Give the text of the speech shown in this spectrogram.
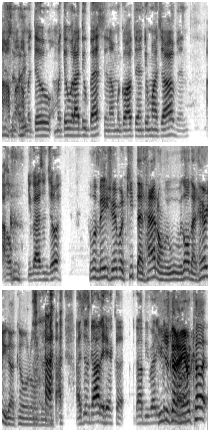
I'm, gonna do I'm gonna do what I do best, and I'm gonna go out there and do my job, and I hope you guys enjoy. I'm amazed you're able to keep that hat on with, with all that hair you got going on. There. I just got a haircut. I gotta be ready. You just got a haircut.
